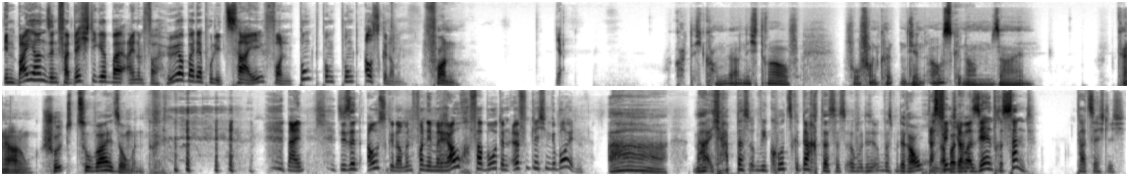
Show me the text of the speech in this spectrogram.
In Bayern sind Verdächtige bei einem Verhör bei der Polizei von Punkt, Punkt, Punkt ausgenommen. Von. Gott, ich komme da nicht drauf. Wovon könnten die denn ausgenommen sein? Keine Ahnung. Schuldzuweisungen. Nein, sie sind ausgenommen von dem Rauchverbot in öffentlichen Gebäuden. Ah, na, ich habe das irgendwie kurz gedacht, dass das, irgendwas mit Rauchen. Das finde ich aber sehr interessant. Tatsächlich.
